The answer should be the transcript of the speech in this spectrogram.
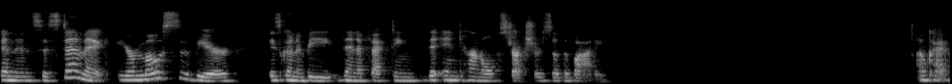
and then systemic, your most severe is going to be then affecting the internal structures of the body. Okay.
